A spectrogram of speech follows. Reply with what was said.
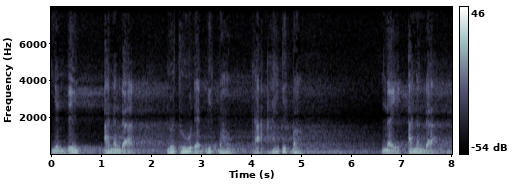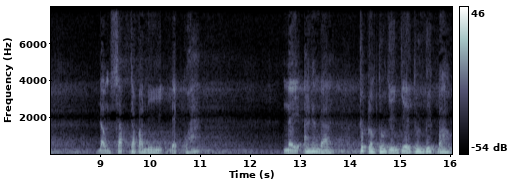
Nhìn đi, A Nan Đà, núi thú đẹp biết bao, khả ái biết bao. Này A Nan Đà, động Saptapani đẹp quá. Này A Nan Đà, Trúc Lâm tu viện dễ thương biết bao.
